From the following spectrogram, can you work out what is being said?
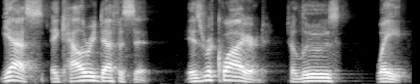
Yes, a calorie deficit is required to lose weight,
